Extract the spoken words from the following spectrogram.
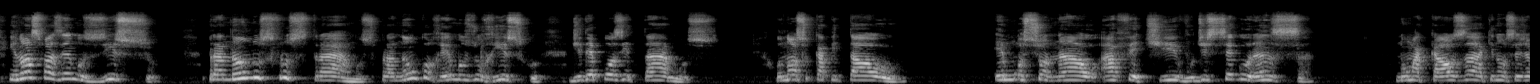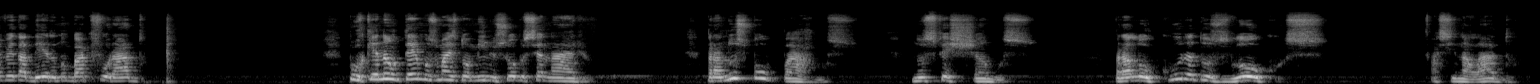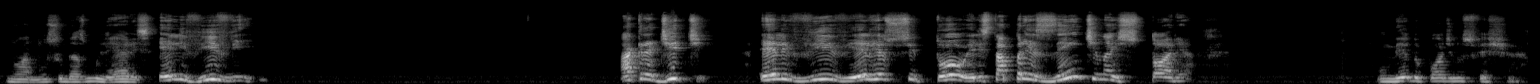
E nós fazemos isso para não nos frustrarmos, para não corrermos o risco de depositarmos o nosso capital emocional, afetivo, de segurança numa causa que não seja verdadeira, num baque furado. Porque não temos mais domínio sobre o cenário. Para nos pouparmos, nos fechamos para a loucura dos loucos, assinalado no anúncio das mulheres. Ele vive. Acredite, ele vive, ele ressuscitou, ele está presente na história. O medo pode nos fechar.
